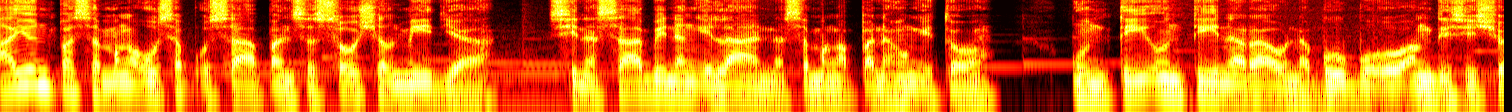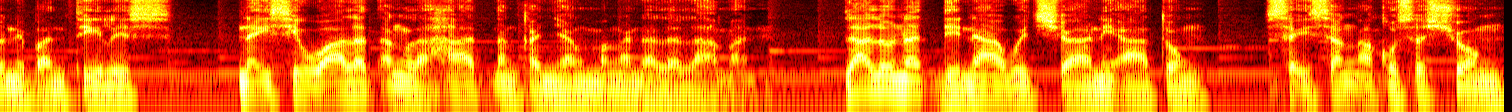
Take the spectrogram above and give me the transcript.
Ayon pa sa mga usap-usapan sa social media, sinasabi ng ilan na sa mga panahong ito, unti-unti na raw nabubuo ang desisyon ni Bantilis na isiwalat ang lahat ng kanyang mga nalalaman. Lalo na't dinawit siya ni Atong sa isang akusasyong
